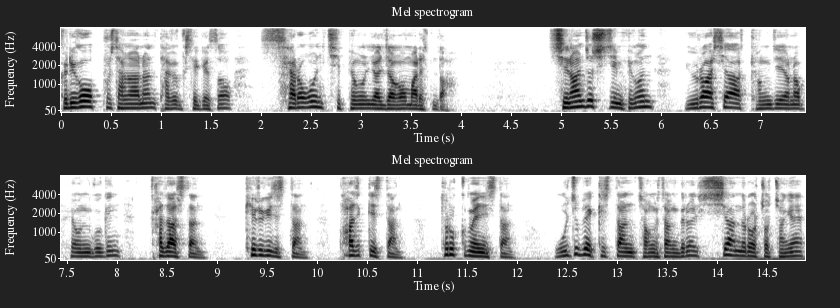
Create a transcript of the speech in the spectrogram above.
그리고 부상하는 다극세계에서 새로운 지평을 열자고 말했습니다. 지난주 시진핑은 유라시아 경제연합 회원국인 카자흐스탄, 키르기즈스탄, 타지키스탄, 투르크메니스탄, 우즈베키스탄 정상들을 시안으로 초청해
